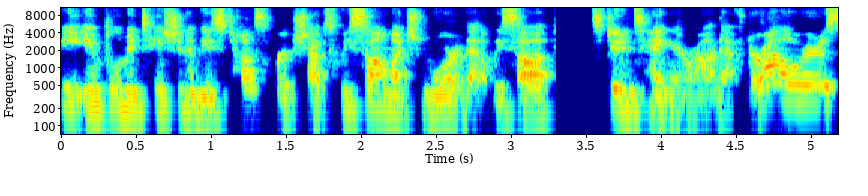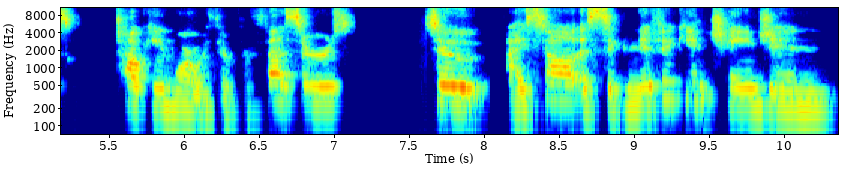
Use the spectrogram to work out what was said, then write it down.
the implementation of these TOSS workshops, we saw much more of that. We saw students hanging around after hours, talking more with their professors. So I saw a significant change in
